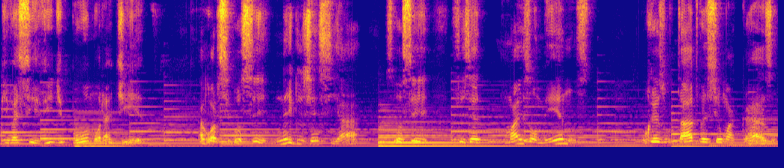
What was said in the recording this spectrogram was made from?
que vai servir de boa moradia. Agora, se você negligenciar, se você fizer mais ou menos, o resultado vai ser uma casa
